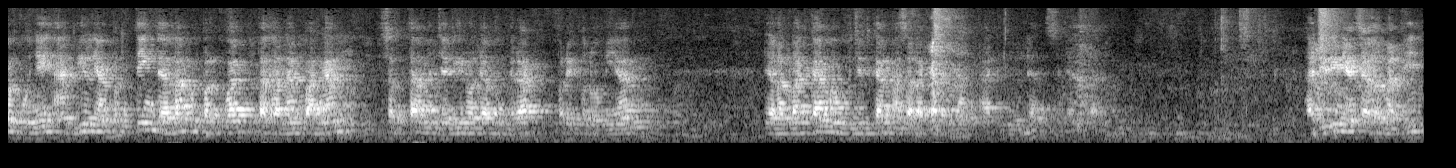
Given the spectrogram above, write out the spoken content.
mempunyai andil yang penting dalam memperkuat ketahanan pangan serta menjadi roda penggerak perekonomian dalam rangka mewujudkan masyarakat yang adil dan sejahtera. Hadirin yang saya hormati,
